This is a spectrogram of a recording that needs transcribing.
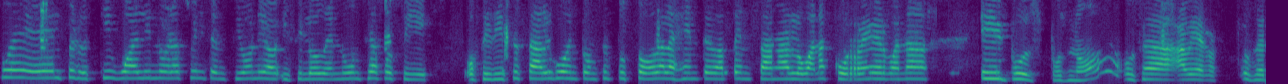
fue él, pero es que igual y no era su intención y, y si lo denuncias o si o si dices algo, entonces pues toda la gente va a pensar, lo van a correr, van a y pues pues no, o sea, a ver, o sea,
